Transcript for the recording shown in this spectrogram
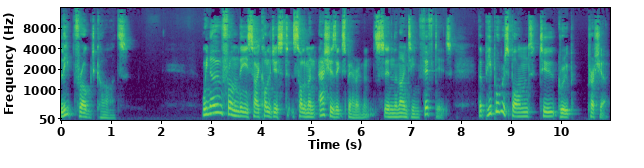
leapfrogged cards. We know from the psychologist Solomon Asch's experiments in the 1950s that people respond to group pressure.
